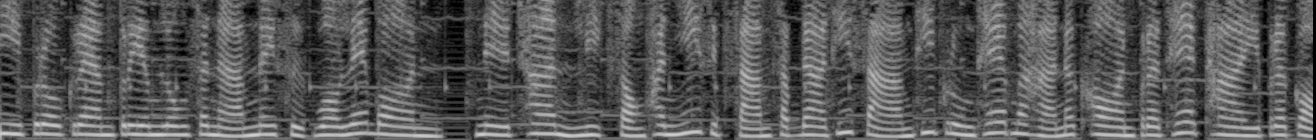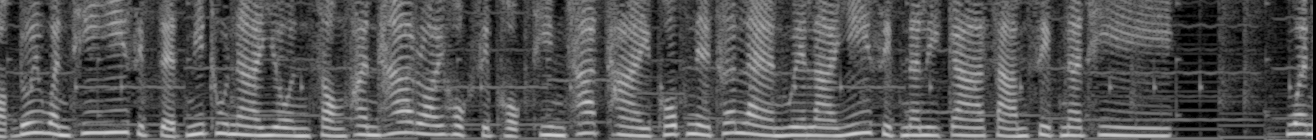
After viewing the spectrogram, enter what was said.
มีโปรแกรมเตรียมลงสนามในศึกวอลเลย์บอล เนชั่นลีก 2023 สัปดาห์ที่ 3 ที่กรุงเทพมหานครประเทศไทยประกอบด้วยวันที่ 27 มิถุนายน 2566 ทีมชาติไทยพบเนเธอร์แลนด์เวลา 20นาฬิกา30 นาที วัน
